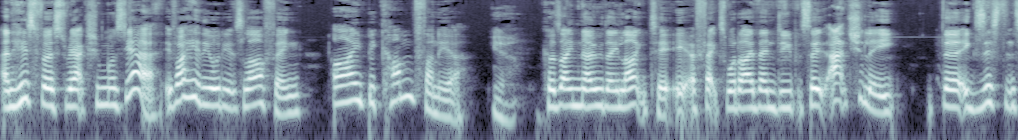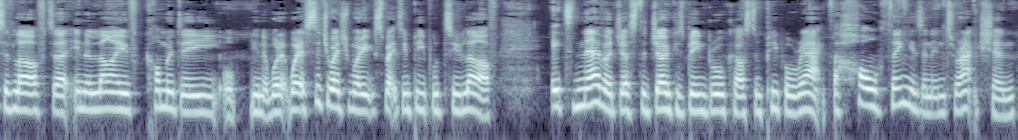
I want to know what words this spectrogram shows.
and his first reaction was, Yeah, if I hear the audience laughing, I become funnier. Yeah. Because I know they liked it. It affects what I then do. So actually, the existence of laughter in a live comedy or, you know, when where a situation where you're expecting people to laugh, it's never just the joke is being broadcast and people react. The whole thing is an interaction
